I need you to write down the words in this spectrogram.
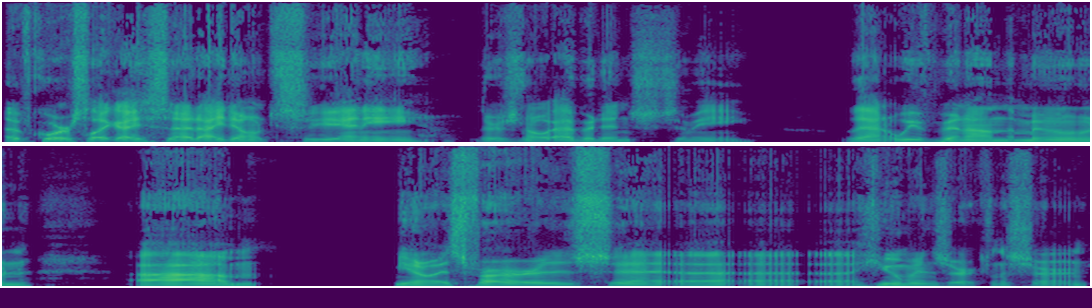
of course, like I said, I don't see any. There's no evidence to me that we've been on the moon. Um, you know, as far as uh, uh, uh, humans are concerned.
